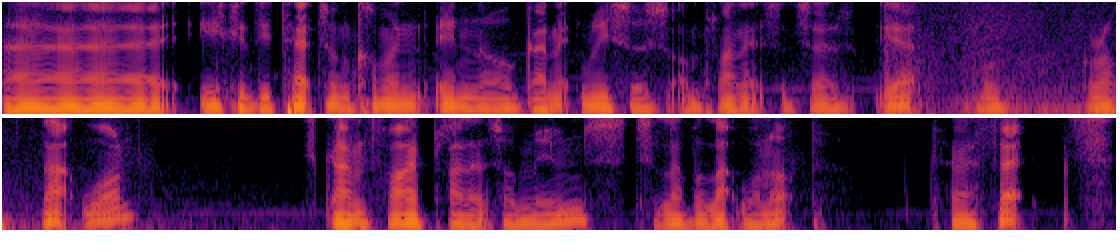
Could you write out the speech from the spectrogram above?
Uh, you can detect uncommon inorganic resources on planets, and so yeah, we'll grab that one. Scan five planets or moons to level that one up. Perfect.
